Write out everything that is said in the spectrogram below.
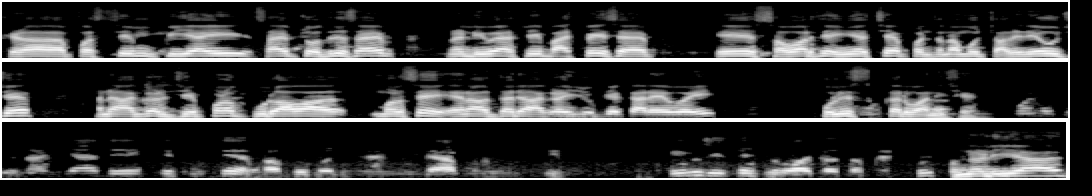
ખેડા પશ્ચિમ પીઆઈ સાહેબ ચૌધરી સાહેબ અને ડીવાયએસપી બાજપેયી સાહેબ એ સવારથી અહીંયા છે પંચનામું ચાલી રહ્યું છે અને આગળ જે પણ પુરાવા મળશે એના આધારે આગળ યોગ્ય કાર્યવાહી પોલીસ કરવાની છે. નડિયાદ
